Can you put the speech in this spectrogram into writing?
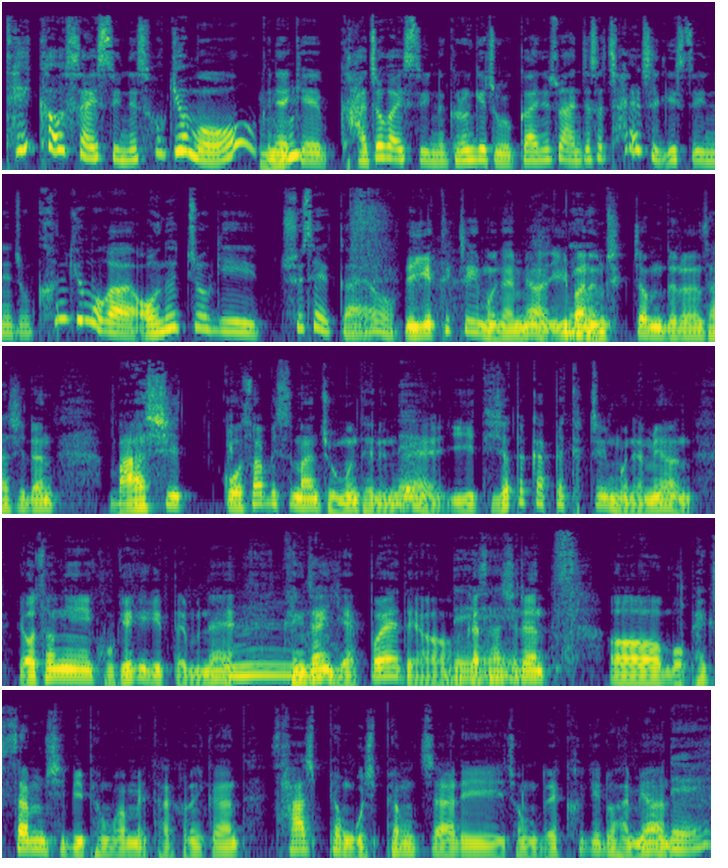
테이크아웃 할 수 있는 소규모 그냥 음. 이렇게 가져갈 수 있는 그런 게 좋을까 아니면 좀 앉아서 차를 즐길 수 있는 좀 큰 규모가 어느 쪽이 추세일까요? 이게 특징이 뭐냐면 일반 네. 음식점들은 사실은 맛이 있고 서비스만 좋으면 되는데 네. 이 디저트 카페 특징이 뭐냐면 여성이 고객이기 때문에 음. 굉장히 예뻐야 돼요. 그러니까 네. 그러니까 사실은 어 뭐 132평방미터 그러니까 40평, 50평짜리 정도의 크기로 하면 네.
